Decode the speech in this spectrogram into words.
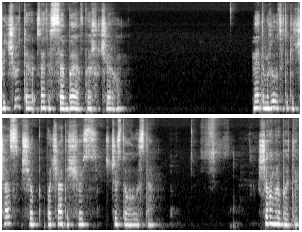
Відчуйте, знаєте, себе в першу чергу. Знаєте, можливо, це такий час, щоб почати щось з чистого листа. Що вам робити?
